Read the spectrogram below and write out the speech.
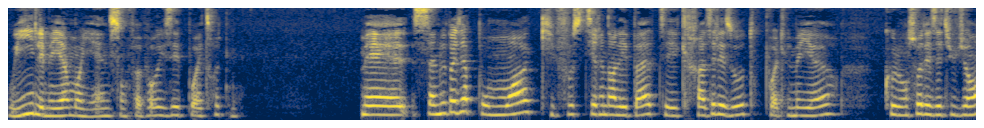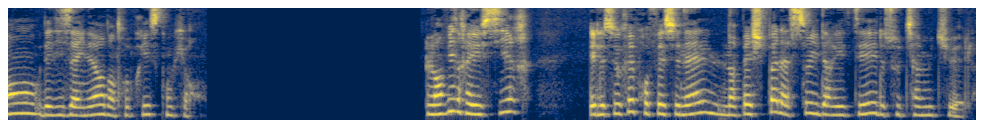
Oui, les meilleures moyennes sont favorisées pour être retenues. Mais ça ne veut pas dire pour moi qu'il faut se tirer dans les pattes et écraser les autres pour être le meilleur, que l'on soit des étudiants ou des designers d'entreprises concurrents. L'envie de réussir et le secret professionnel n'empêchent pas la solidarité et le soutien mutuel.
